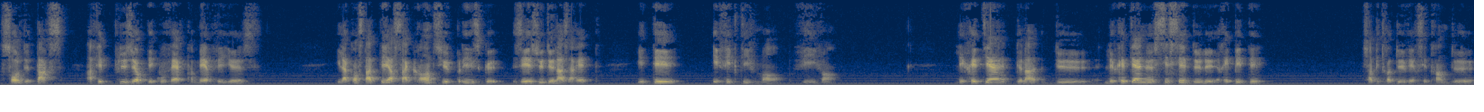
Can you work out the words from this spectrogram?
Saul de Tarse a fait plusieurs découvertes merveilleuses. Il a constaté à sa grande surprise que Jésus de Nazareth était effectivement vivant. Les chrétiens, les chrétiens ne cessaient de le répéter chapitre 2, verset 32,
